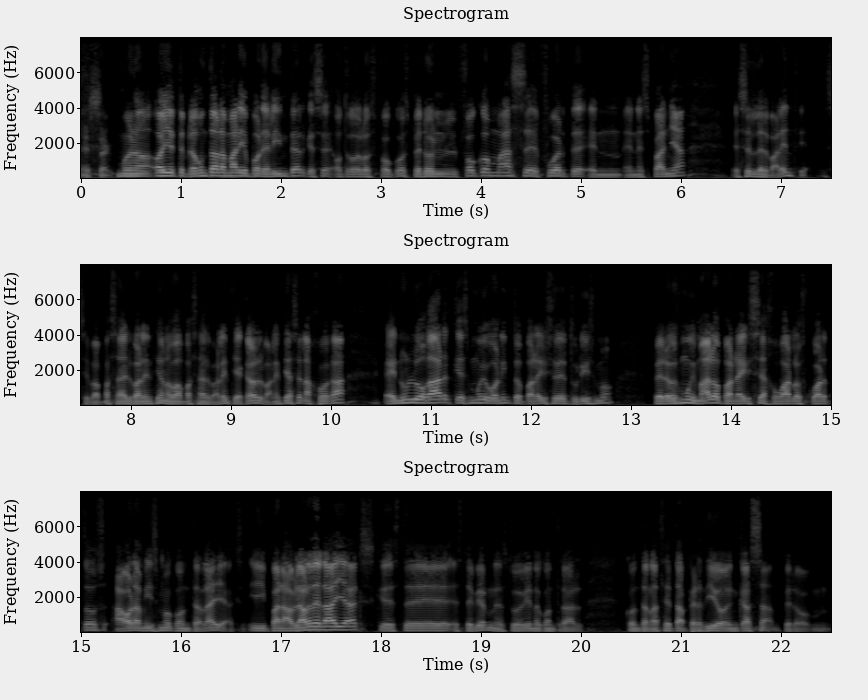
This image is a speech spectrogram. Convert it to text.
Exacto. Bueno, oye, te pregunto ahora Mario por el Inter, que es otro de los focos, pero el foco más eh, fuerte en, en España es el del Valencia. Si va a pasar el Valencia o no va a pasar el Valencia. Claro, el Valencia se la juega en un lugar que es muy bonito para irse de turismo, pero es muy malo para irse a jugar los cuartos ahora mismo contra el Ajax. Y para hablar del Ajax, que este, este viernes estuve viendo contra el, contra la Z, perdió en casa, pero mm,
